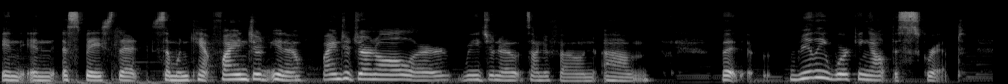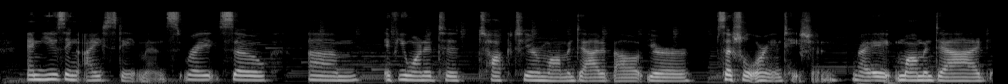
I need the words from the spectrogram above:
in in a space that someone can't find your you know find your journal or read your notes on your phone um, but really working out the script and using I statements, right? So um, if you wanted to talk to your mom and dad about your sexual orientation, right? Mom and dad,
